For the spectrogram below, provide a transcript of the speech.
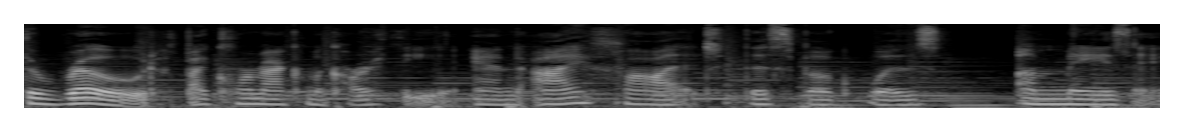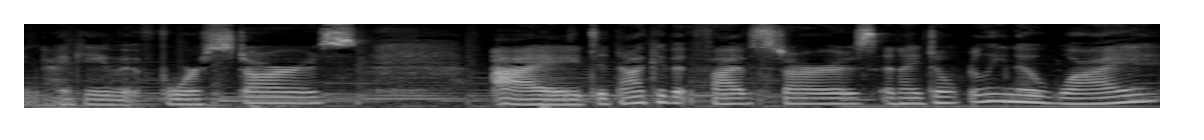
The Road by Cormac McCarthy, and I thought this book was amazing. I gave it four stars. I did not give it five stars, and I don't really know why.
